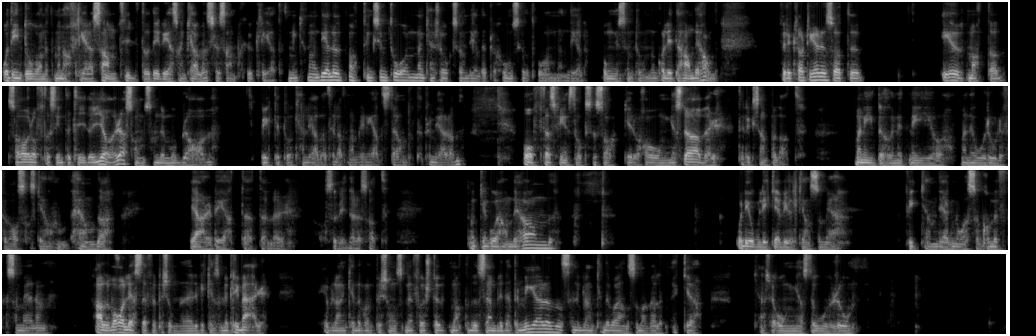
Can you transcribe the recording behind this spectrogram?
Och det är inte ovanligt att man har flera samtidigt och det är det som kallas för samsjuklighet. Man kan ha en del utmattningssymptom men kanske också en del depressionssymptom, en del ångestsymptom. De går lite hand i hand. För det är klart, är det så att du är utmattad så har du oftast inte tid att göra sånt som du mår bra av. Vilket då kan leda till att man blir nedstämd och deprimerad. Oftast finns det också saker att ha ångest över, till exempel att man inte har hunnit med och man är orolig för vad som ska hända i arbetet eller och så vidare. Så att de kan gå hand i hand. Och det är olika vilken som är vilken diagnos som, kommer, som är den allvarligaste för personen eller vilken som är primär. Ibland kan det vara en person som är först utmattad och sen blir deprimerad och sen ibland kan det vara en som har väldigt mycket kanske ångest och oro.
